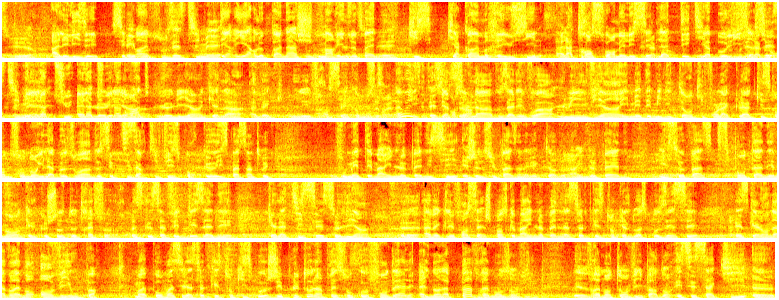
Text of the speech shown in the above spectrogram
à l'Élysée. C'est quand vous même sous-estimez. derrière le panache Marine Le Pen qui, qui a quand même réussi, elle a transformé l'essai de la dédiabolisation et elle a tué, elle a tué la droite. Le lien qu'elle a avec les Français, comme on dit. Ah oui, c'est C'est-à-dire que ça. là, vous allez voir, lui, il vient, il met des militants qui font la claque, qui scandent son nom. Il a besoin de ces petits artifices pour qu'il se passe un truc. Vous mettez Marine Le Pen ici, et je ne suis pas un électeur de Marine Le Pen, il se passe spontanément quelque chose de très fort. Parce que ça fait des années qu'elle a tissé ce lien euh, avec les Français. Je pense que Marine Le Pen, la seule question qu'elle doit se poser, c'est est-ce qu'elle en a vraiment envie ou pas? Moi, Pour moi, c'est la seule question qui se pose. J'ai plutôt l'impression qu'au fond d'elle, elle n'en a pas vraiment envie. Euh, vraiment envie, pardon, et c'est ça qui euh,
